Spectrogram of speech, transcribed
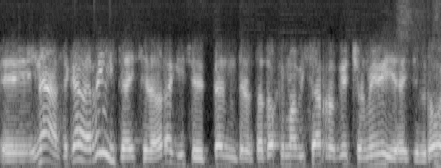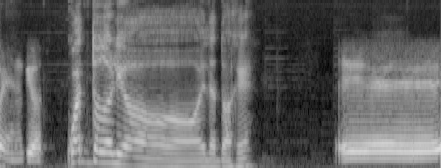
Eh, y nada, se caga de risa, dice, la verdad que hice está entre los tatuajes más bizarros que he hecho en mi vida, dice, pero bueno, ¿qué va? ¿Cuánto dolió el tatuaje? Eh,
